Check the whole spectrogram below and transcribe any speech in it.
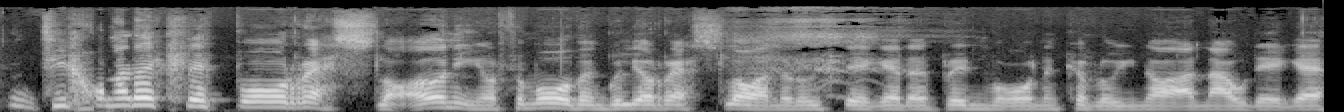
ti'n chwarae clip o reslo, o'n i wrth y modd yn gwylio reslo yn yr 80au, y Bryn Fôn yn cyflwyno a 90au,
